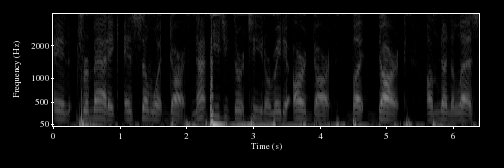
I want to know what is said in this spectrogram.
and dramatic and somewhat dark. Not PG-13 or rated R dark, but dark um, nonetheless,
